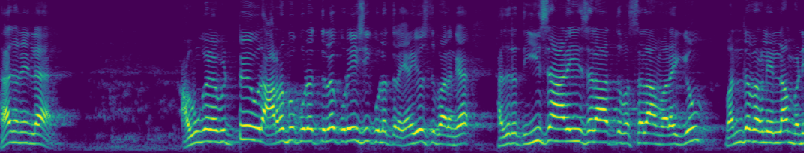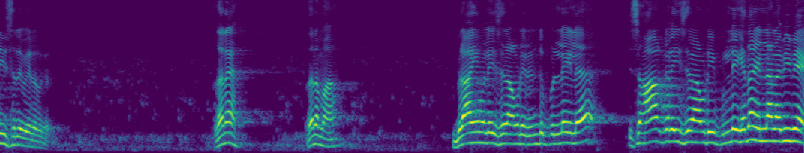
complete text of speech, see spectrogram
அதான் சொன்னீங்கள அவங்கள விட்டு ஒரு அரபு குலத்தில் குறைசி குலத்தில் எனக்கு யோசித்து பாருங்கள் ஹசரத் ஈசா அலி சலாத்து வசலாம் வரைக்கும் வந்தவர்கள் எல்லாம் பனி சிற வீரர்கள். அதானே? தானேம்மா இப்ராஹிம் அலி இஸ்லாமுடைய ரெண்டு பிள்ளையில் இஸ்ஹாக் அலி இஸ்லாமுடைய பிள்ளைக தான் எல்லா நபியுமே.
